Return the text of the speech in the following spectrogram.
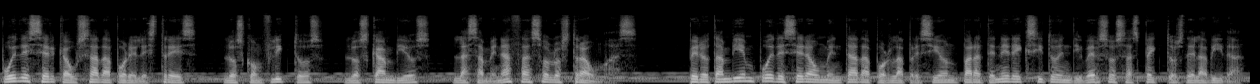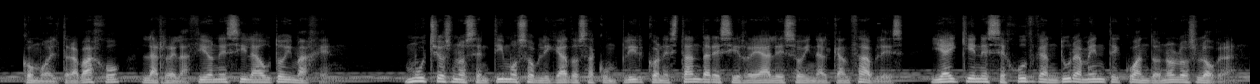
Puede ser causada por el estrés, los conflictos, los cambios, las amenazas o los traumas. Pero también puede ser aumentada por la presión para tener éxito en diversos aspectos de la vida, como el trabajo, las relaciones y la autoimagen. Muchos nos sentimos obligados a cumplir con estándares irreales o inalcanzables, y hay quienes se juzgan duramente cuando no los logran.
